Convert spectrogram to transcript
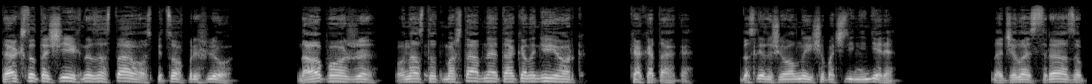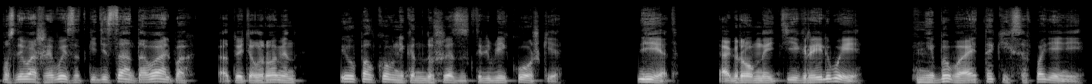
Так что тащи их на заставу, спецов пришлю. Но позже. У нас тут масштабная атака на Нью-Йорк. Как атака? До следующей волны еще почти неделя. Началась сразу после вашей высадки десанта в Альпах, ответил Ромин, и у полковника на душе заскребли кошки. Нет, огромные тигры и львы. Не бывает таких совпадений.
